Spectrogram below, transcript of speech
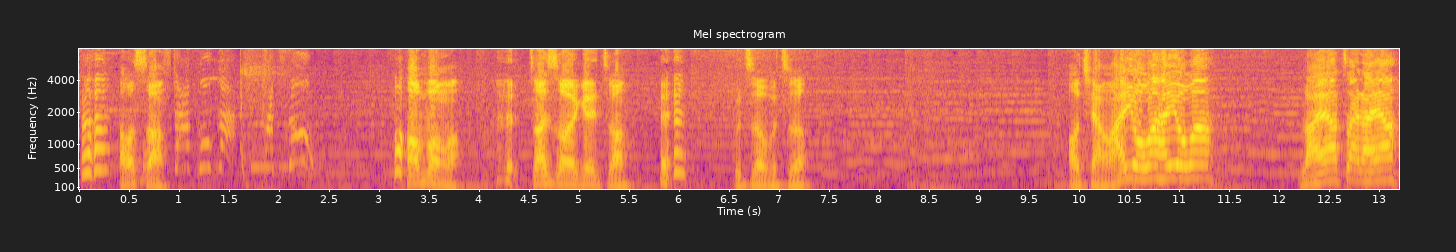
好モ爽ンス，ター効果発動好猛哦！转手也可以装， 不错不错，好强啊！还有吗？还有吗？来啊，再来啊！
